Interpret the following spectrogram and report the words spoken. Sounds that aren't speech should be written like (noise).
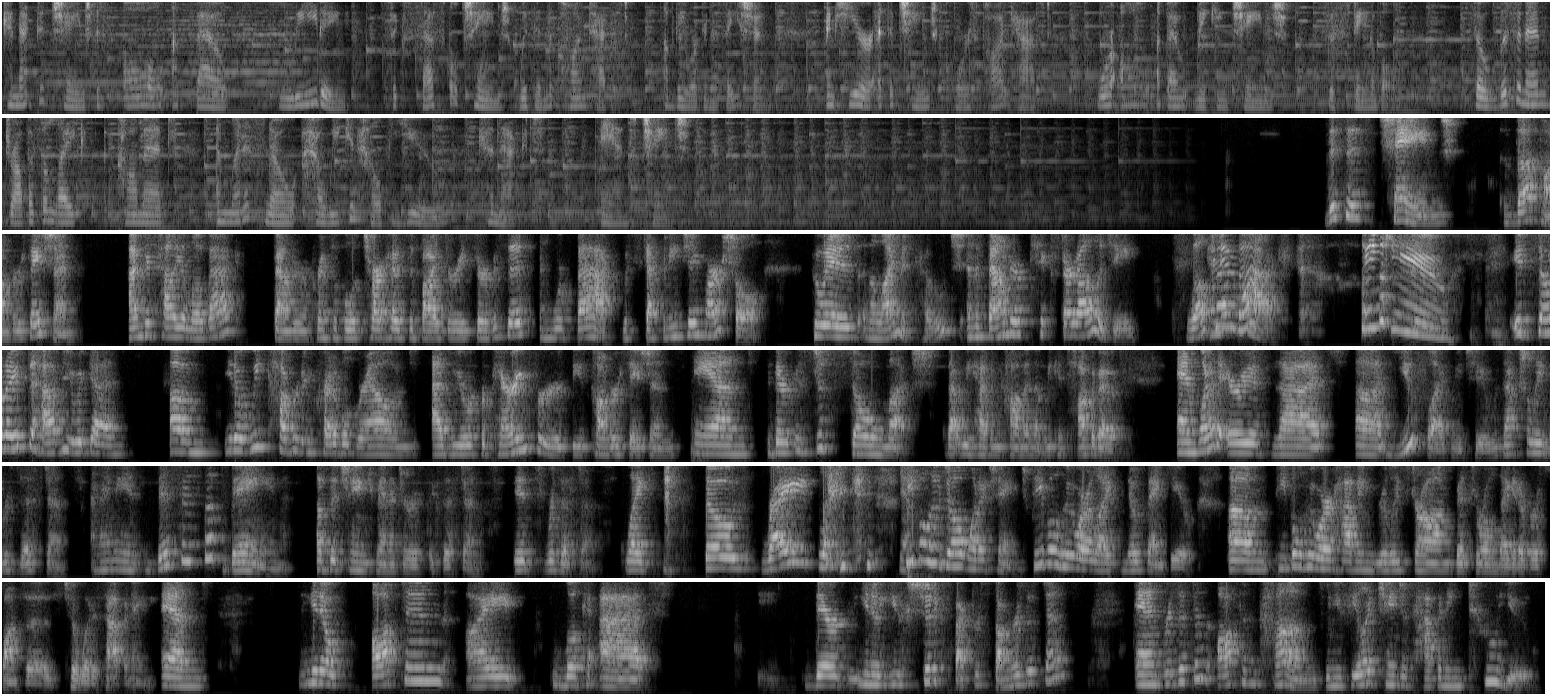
Connected change is all about leading successful change within the context of the organization. And here at the Change Course podcast, we're all about making change sustainable. So listen in, drop us a like, a comment, and let us know how we can help you connect and change. This is Change the Conversation. I'm Natalia Loback, founder and principal of Chart House Advisory Services, and we're back with Stephanie J. Marshall, who is an alignment coach and the founder of Kickstartology. Welcome Hello. back. Thank you. (laughs) it's so nice to have you again. Um, you know, we covered incredible ground as we were preparing for these conversations, and there is just so much that we have in common that we can talk about. And one of the areas that uh, you flagged me to was actually resistance. And I mean, this is the bane of the change manager's existence. It's resistance. Like (laughs) those, right? (laughs) Like yeah. people who don't want to change, people who are like, no, thank you. Um, people who are having really strong visceral negative responses to what is happening. And, you know, often I look at there, you know, you should expect some resistance. And resistance often comes when you feel like change is happening to you.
